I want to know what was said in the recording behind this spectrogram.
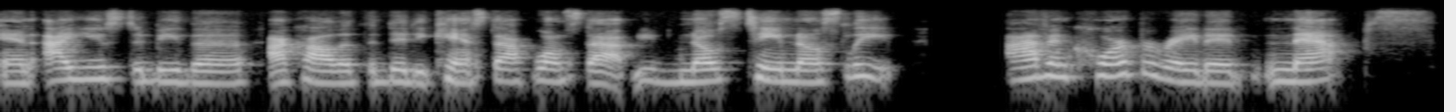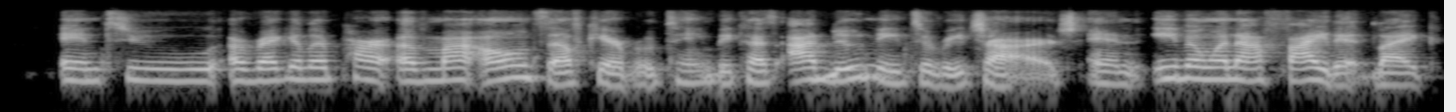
and I used to be the I call it the Diddy can't stop, won't stop. You no team, no sleep. I've incorporated naps into a regular part of my own self-care routine because I do need to recharge. And even when I fight it, like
